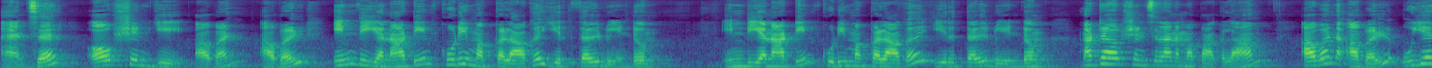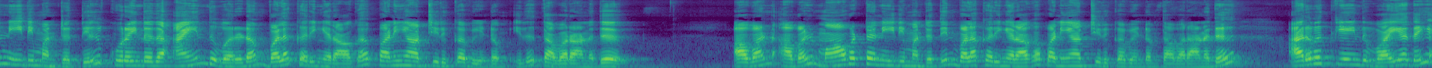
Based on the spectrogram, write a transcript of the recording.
ஆன்சர் ஆப்ஷன் ஏ அவன் அவள் இந்திய நாட்டின் குடிமக்களாக இருத்தல் வேண்டும். இந்திய நாட்டின் குடிமக்களாக இருத்தல் வேண்டும். மற்ற ஆப்ஷன்ஸ் எல்லாம் நம்ம பார்க்கலாம். அவன் அவள் உயர் நீதிமன்றத்தில் குறைந்தது ஐந்து வருடம் வழக்கறிஞராக பணியாற்றியிருக்க வேண்டும். இது தவறானது. அவன் அவள் மாவட்ட நீதிமன்றத்தின் வழக்கறிஞராக பணியாற்றியிருக்க வேண்டும். தவறானது. அறுபத்தி ஐந்து வயதை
